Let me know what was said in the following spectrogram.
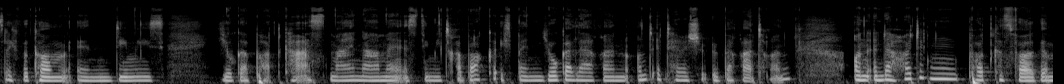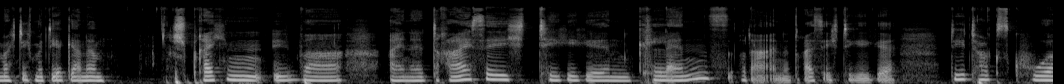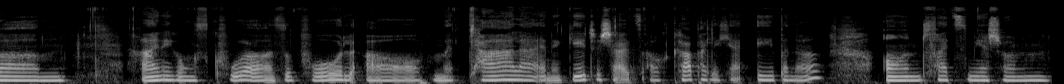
Herzlich willkommen in Dimis Yoga Podcast. Mein Name ist Dimitra Bock. Ich bin Yogalehrerin und ätherische Ölberaterin. Und in der heutigen Podcast-Folge möchte ich mit dir gerne sprechen über eine 30-tägigen Cleanse oder eine 30-tägige Detox-Kur Reinigungskur sowohl auf mentaler, energetischer als auch körperlicher Ebene. Und falls du mir schon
